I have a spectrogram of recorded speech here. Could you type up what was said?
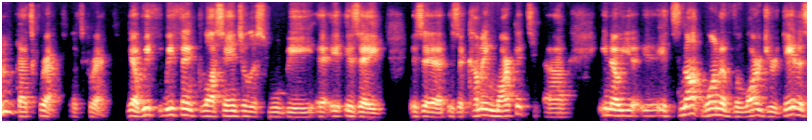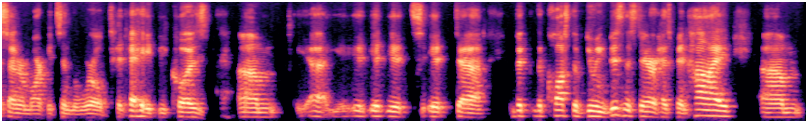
-hmm. That's correct. That's correct. Yeah, we we think Los Angeles will be is a is a is a coming market. Uh, you know, it's not one of the larger data center markets in the world today because um, uh, it, it it uh, the the cost of doing business there has been high um,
